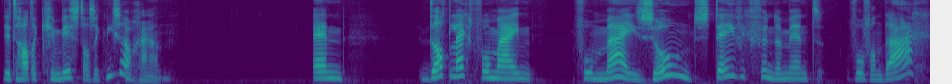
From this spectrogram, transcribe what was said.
dit had ik gemist als ik niet zou gaan. En dat legt voor mij, voor mij zo'n stevig fundament voor vandaag.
